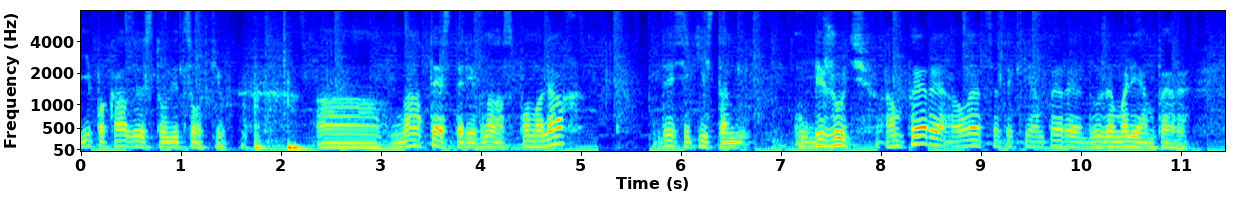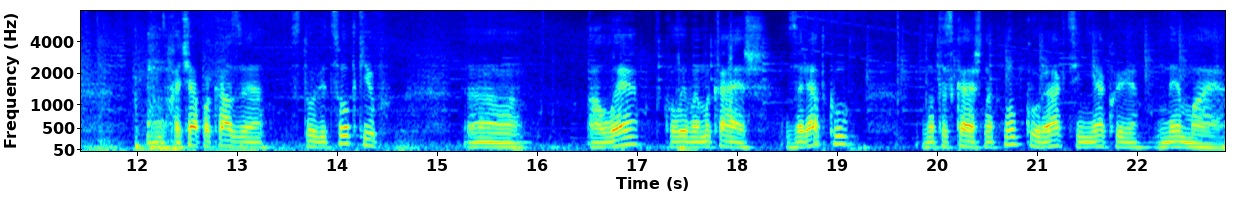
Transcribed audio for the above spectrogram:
і показує 100%. Е, на тестері в нас по нулях, десь якісь там біжуть ампери, але це такі ампери, дуже малі ампери. Хоча показує 100%. Е, Але коли вимикаєш зарядку, натискаєш на кнопку, реакції ніякої немає.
